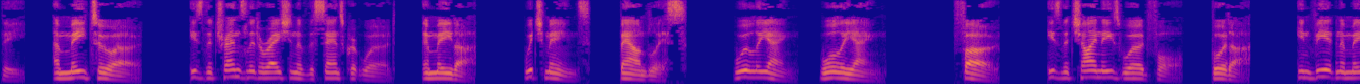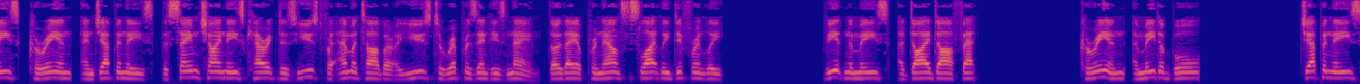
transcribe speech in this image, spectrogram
The Amituo is the transliteration of the Sanskrit word amita, which means boundless. Wuliang, Wuliang. Fo is the Chinese word for Buddha. In Vietnamese, Korean, and Japanese, the same Chinese characters used for Amitabha are used to represent his name, though they are pronounced slightly differently. Vietnamese, a Dai Da Phat Korean, Amita Bul Japanese,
